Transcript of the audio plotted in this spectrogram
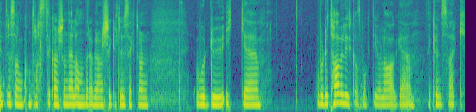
interessant kontrast til kanskje en del andre bransjer i kultursektoren hvor du ikke hvor du tar veldig utgangspunkt i å lage et kunstverk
